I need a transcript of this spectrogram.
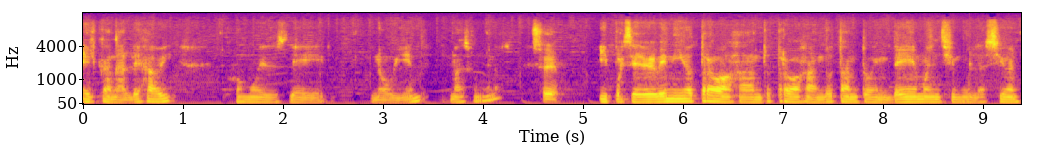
el canal de Javi, como desde noviembre, más o menos. Sí. Y pues he venido trabajando, trabajando tanto en demo, en simulación,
